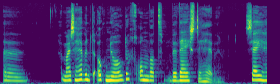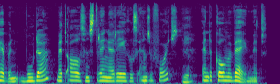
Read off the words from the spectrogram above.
Eh, maar ze hebben het ook nodig om wat bewijs te hebben. Zij hebben Boeddha met al zijn strenge regels enzovoorts. Ja. En dan komen wij met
